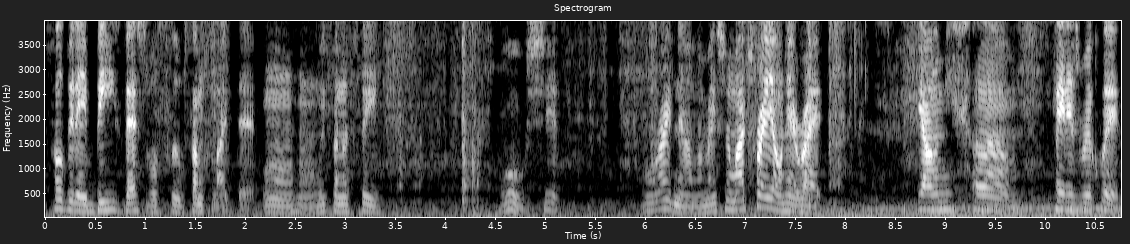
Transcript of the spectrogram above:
Supposed to be a beef vegetable soup, something like that. Mm-hmm. We finna see. Oh shit. All right now, I'm gonna make sure my tray on here right. Y'all, let me um say this real quick.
